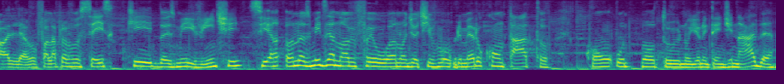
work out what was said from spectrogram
Olha, vou falar para vocês que 2020, se ano 2019 foi o ano onde eu tive meu primeiro contato com o noturno e eu não entendi nada,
